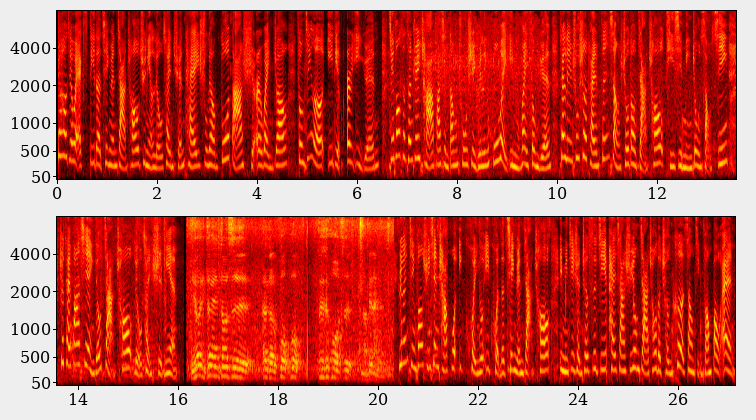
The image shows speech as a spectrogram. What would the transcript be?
六号结尾 XD 的千元假钞，去年流窜全台，数量多达十二万张，总金额一点二亿元。警方层层追查，发现当初是云林虎尾一名外送员在脸书社团分享收到假钞，提醒民众小心，这才发现有假钞流窜市面。以后你这边都是那个货货。这些货是哪边来的？云林警方巡线查获一捆又一捆的千元假钞，一名计程车司机拍下使用假钞的乘客向警方报案。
